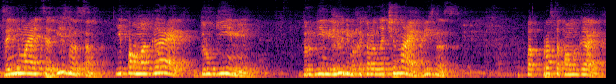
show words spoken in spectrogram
занимается бизнесом и помогает другими, другими людям, которые начинают бизнес, просто помогают.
